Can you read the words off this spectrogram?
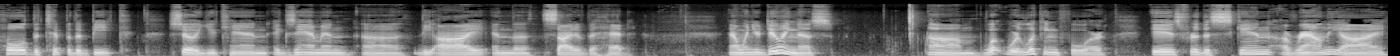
hold the tip of the beak so you can examine uh, the eye and the side of the head. Now, when you're doing this, um, what we're looking for is for the skin around the eye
